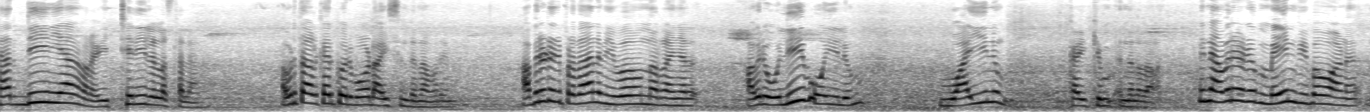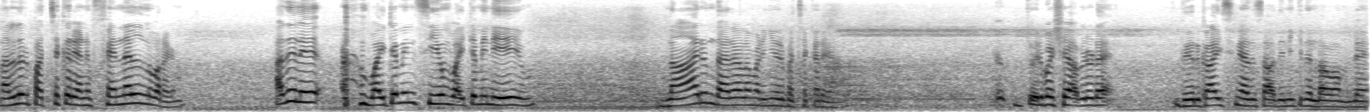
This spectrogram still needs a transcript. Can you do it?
സർഡീനിയ എന്ന് പറയും ഇറ്റലിയിലുള്ള സ്ഥലമാണ്. അവിടുത്തെ ആൾക്കാർക്ക് ഒരുപാട് ഐസ് ഉണ്ടെന്നാണ് പറയുന്നത്. അവരുടെ ഒരു പ്രധാന വിഭവം എന്ന് പറഞ്ഞു കഴിഞ്ഞാൽ അവർ ഒലീവ് ഓയിലും വൈനും കഴിക്കും എന്നുള്ളതാണ്. പിന്നെ അവരൊരു മെയിൻ വിഭവമാണ് നല്ലൊരു പച്ചക്കറിയാണ് ഫെനൽ എന്ന് പറയും. അതിൽ വൈറ്റമിൻ സിയും വൈറ്റമിൻ എയും നാരും ധാരാളം അടങ്ങിയ ഒരു പച്ചക്കറിയാണ്. ഒരുപക്ഷെ അവരുടെ ദീർഘായുസിനെ അത് സ്വാധീനിക്കുന്നുണ്ടാവാം അല്ലേ?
